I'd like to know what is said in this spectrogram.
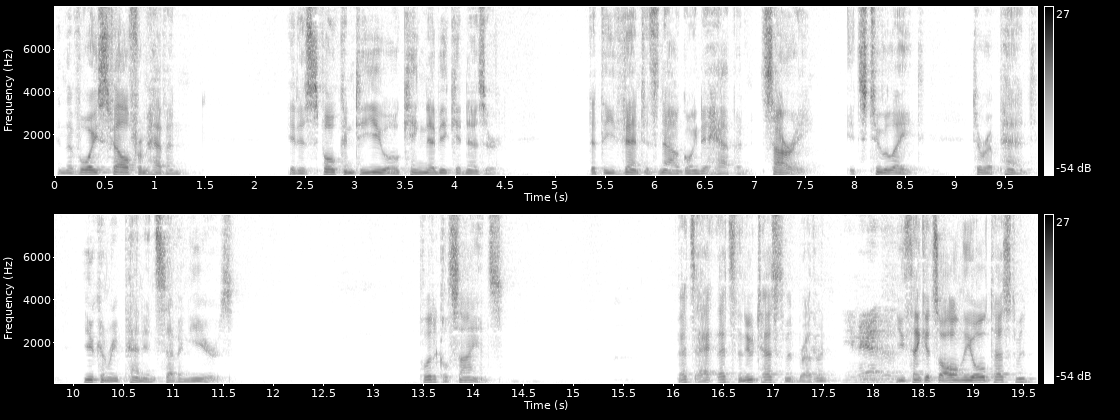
And the voice fell from heaven It is spoken to you, O King Nebuchadnezzar, that the event is now going to happen. Sorry, it's too late to repent. You can repent in seven years. Political science. That's, that's the New Testament, brethren. Amen. You think it's all in the Old Testament?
